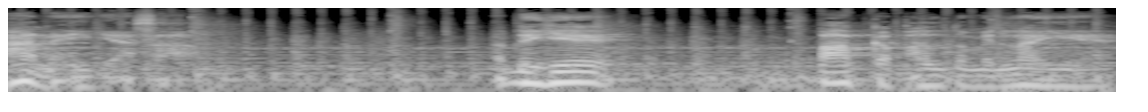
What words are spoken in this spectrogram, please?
रहा नहीं गया साहब। अब देखिए, पाप का फल तो मिलना ही है।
